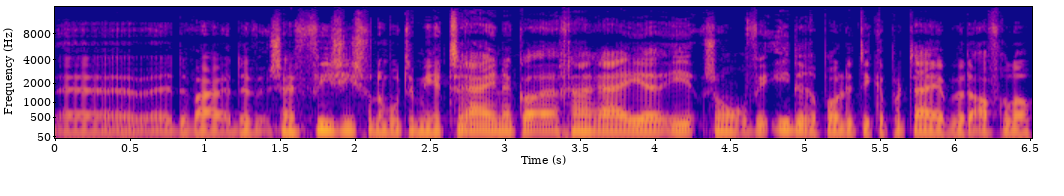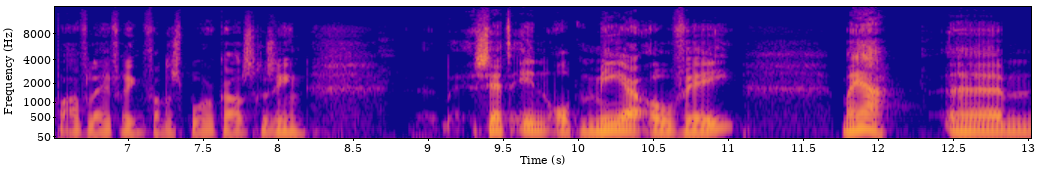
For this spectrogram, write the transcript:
eh, er, waren, zijn visies van er moeten meer treinen gaan rijden. Zo ongeveer iedere politieke partij hebben we de afgelopen aflevering van de Spoorkast gezien. Zet in op meer OV. Maar ja, ehm,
